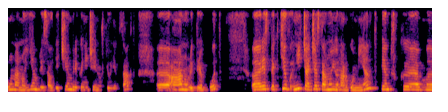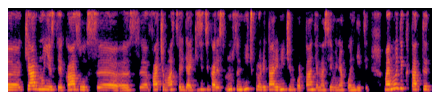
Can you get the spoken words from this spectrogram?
luna noiembrie sau decembrie, că nici ei nu știu exact, uh, a anului trecut. Uh, respectiv, nici acesta nu e un argument, pentru că chiar nu este cazul să, să facem astfel de achiziții care nu sunt nici prioritare, nici importante în asemenea condiții. Mai mult decât atât,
